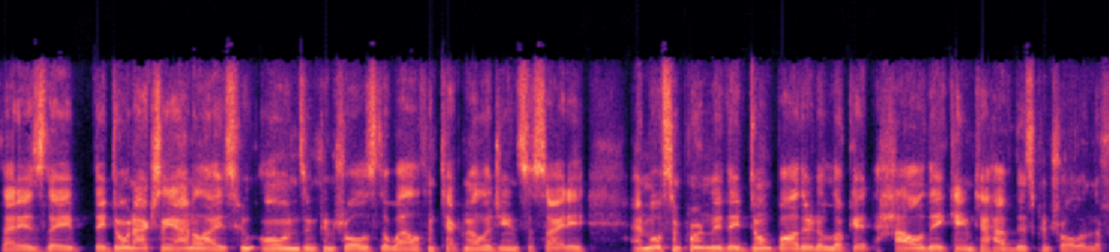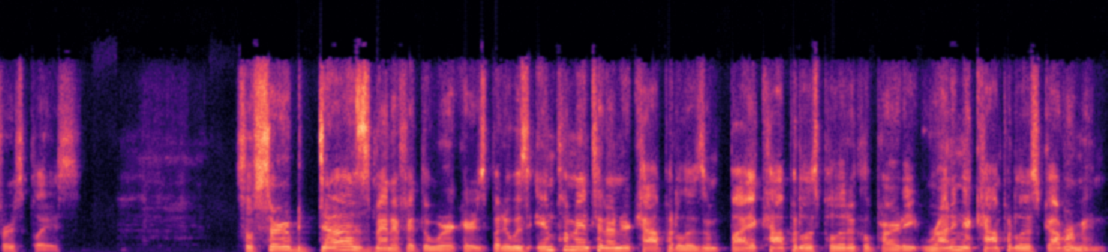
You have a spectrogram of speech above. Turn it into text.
That is, they, they don't actually analyze who owns and controls the wealth and technology in society. And most importantly, they don't bother to look at how they came to have this control in the first place. So CERB does benefit the workers, but it was implemented under capitalism by a capitalist political party running a capitalist government.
